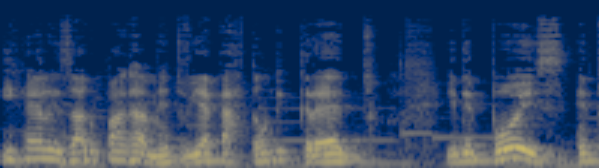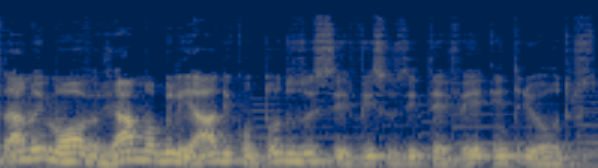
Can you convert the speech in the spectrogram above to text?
e realizar o pagamento via cartão de crédito. E depois entrar no imóvel já mobiliado e com todos os serviços de TV, entre outros,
